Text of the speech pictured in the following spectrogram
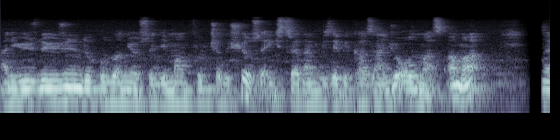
hani yüzde yüzünü de kullanıyorsa, liman full çalışıyorsa ekstradan bize bir kazancı olmaz. Ama e,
